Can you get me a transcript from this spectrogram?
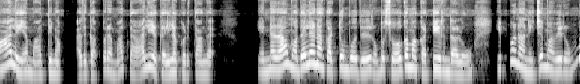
மாலையை மாற்றினோம் அதுக்கப்புறமா தாலியை கையில் கொடுத்தாங்க. என்னதான் முதல்ல நான் கட்டும்போது ரொம்ப சோகமாக கட்டியிருந்தாலும் இப்போ நான் நிஜமாகவே ரொம்ப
